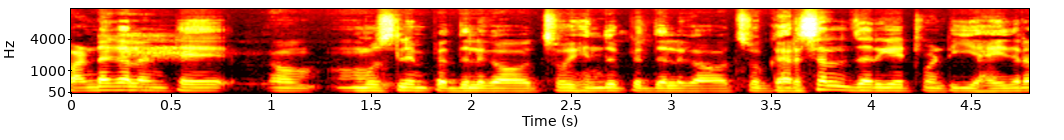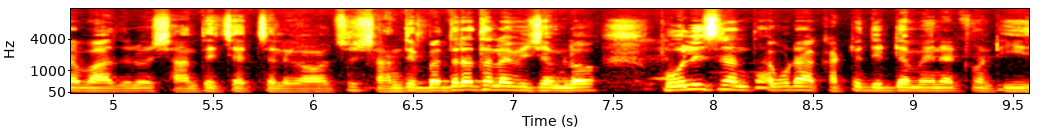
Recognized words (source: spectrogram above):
పండగలంటే ముస్లిం పెద్దలు కావచ్చు హిందూ పెద్దలు కావచ్చు ఘర్షణలు జరిగేటువంటి ఈ హైదరాబాద్లో శాంతి చర్చలు కావచ్చు శాంతి భద్రతల విషయంలో పోలీసులంతా కూడా కట్టుదిట్టమైనటువంటి ఈ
